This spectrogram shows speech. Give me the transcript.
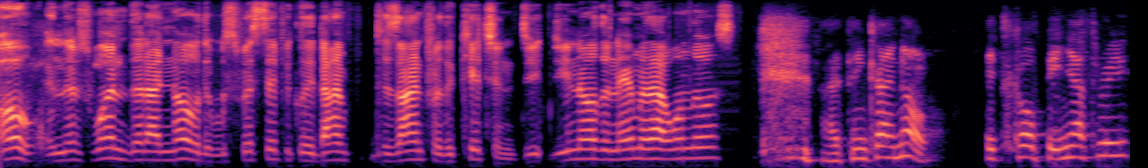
Oh, and there's one that I know that was specifically designed for the kitchen. Do, do you know the name of that one, Luis? I think I know. It's called Piña 3,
